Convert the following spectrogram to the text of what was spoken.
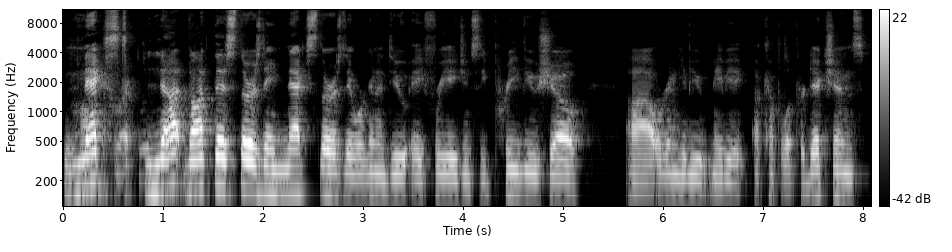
next correctly? not not this thursday next thursday we're going to do a free agency preview show uh, we're going to give you maybe a couple of predictions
